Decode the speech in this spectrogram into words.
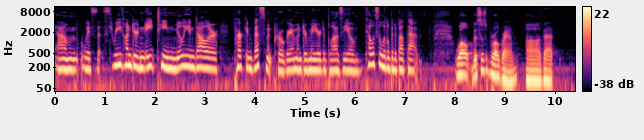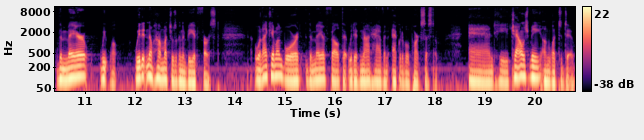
um, with a $318 million park investment program under Mayor de Blasio. Tell us a little bit about that. Well, this is a program uh, that the mayor, we, well, we didn't know how much it was going to be at first. When I came on board, the mayor felt that we did not have an equitable park system. And he challenged me on what to do.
